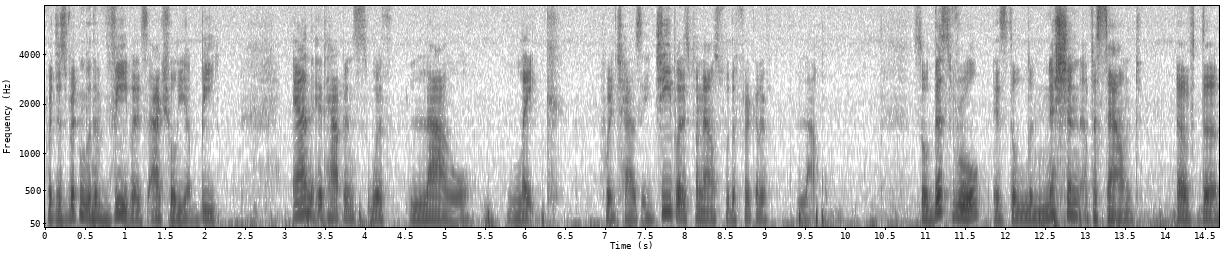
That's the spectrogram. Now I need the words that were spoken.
which is written with a V, but it's actually a B. And it happens with lago, lake, which has a G, but it's pronounced with a fricative lago. So this rule is the lenition of a sound of the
